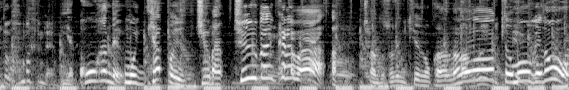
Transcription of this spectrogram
っと頑張ってんだよいや、後半だよ。もう100歩中盤。中盤からは、あ、ちゃんとそれに来てるのかなーって思うけど、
